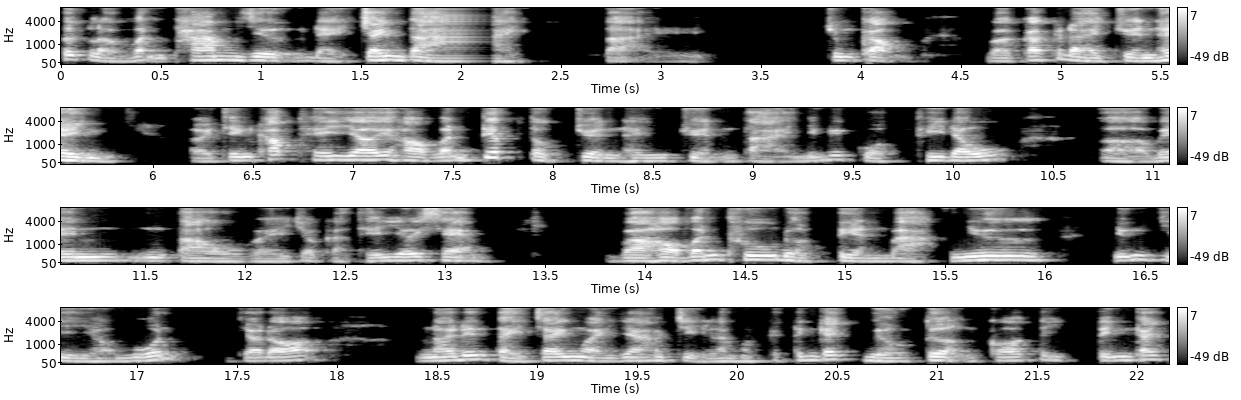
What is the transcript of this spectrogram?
tức là vẫn tham dự để tranh tài tại Trung Cộng. Và các cái đài truyền hình ở trên khắp thế giới họ vẫn tiếp tục truyền hình truyền tải những cái cuộc thi đấu ở bên tàu về cho cả thế giới xem. Và họ vẫn thu được tiền bạc như những gì họ muốn. Do đó nói đến tẩy chay ngoại giao chỉ là một cái tính cách biểu tượng có tính, tính cách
